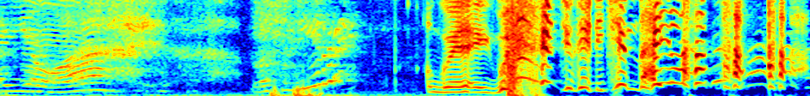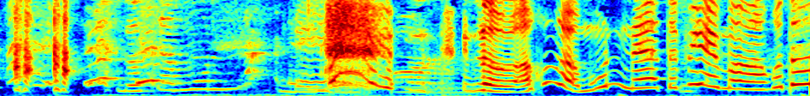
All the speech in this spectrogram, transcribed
iya wah lo sendiri Gue gue juga dicintai lah. gak usah munak deh Loh, aku nggak muna, tapi emang aku tuh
